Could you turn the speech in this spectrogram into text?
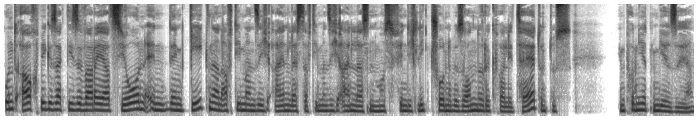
Und auch, wie gesagt, diese Variation in den Gegnern, auf die man sich einlässt, auf die man sich einlassen muss, finde ich, liegt schon eine besondere Qualität und das imponiert mir sehr.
